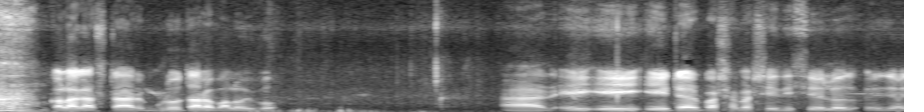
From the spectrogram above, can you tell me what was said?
কলা গাছটার গ্রোথ আরও ভালো হইব। আর এই এই, এইটার পাশাপাশি দিছি হলো এই যে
